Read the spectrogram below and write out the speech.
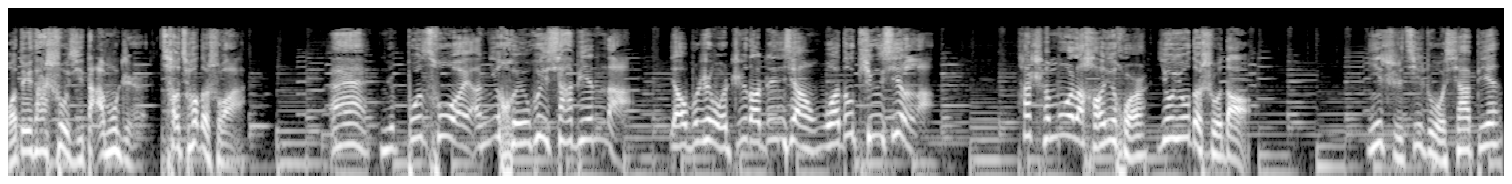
我对他竖起大拇指，悄悄的说：“哎，你不错呀，你很会瞎编呐！要不是我知道真相，我都听信了。”他沉默了好一会儿，悠悠的说道：“你只记住我瞎编，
